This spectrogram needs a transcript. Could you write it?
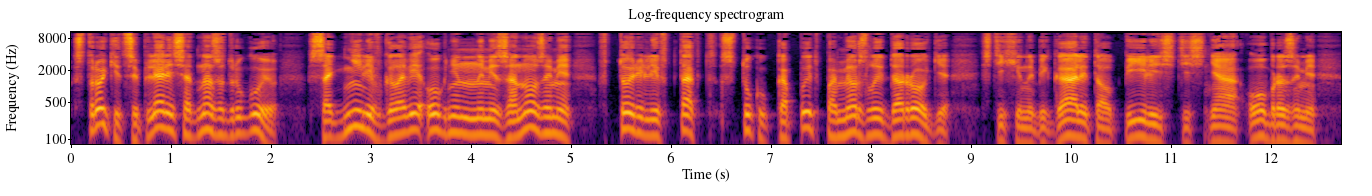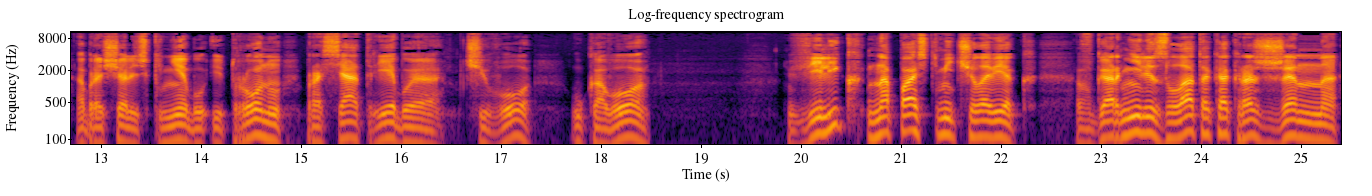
Строки цеплялись одна за другую, соднили в голове огненными занозами, вторили в такт стуку копыт по мерзлой дороге. Стихи набегали, толпились, тесня образами, обращались к небу и трону, прося, требуя чего, у кого. «Велик напастьми человек, в горниле злата, как разженно,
